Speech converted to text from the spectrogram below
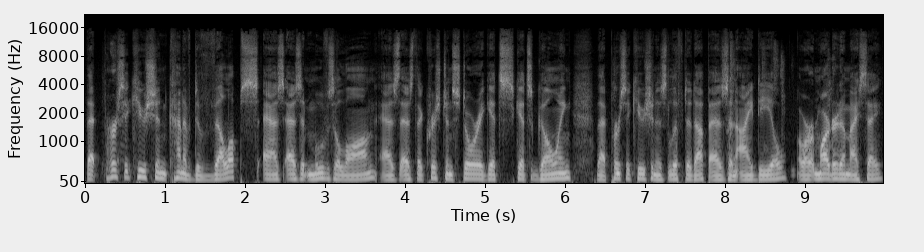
that persecution kind of develops as, as it moves along, as, as the Christian story gets, gets going, that persecution is lifted up as an ideal, or martyrdom, I say,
